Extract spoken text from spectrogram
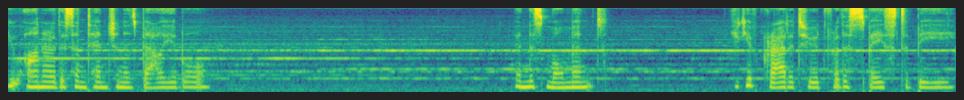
You honor this intention as valuable. In this moment, you give gratitude for the space to be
